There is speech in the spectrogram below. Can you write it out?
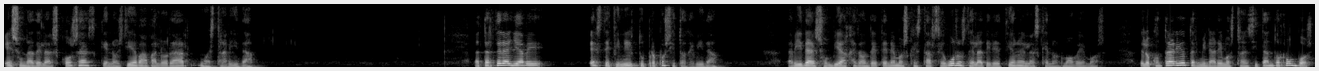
es una de las cosas que nos lleva a valorar nuestra vida. La tercera llave es definir tu propósito de vida. La vida es un viaje donde tenemos que estar seguros de la dirección en la que nos movemos. De lo contrario, terminaremos transitando rumbos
